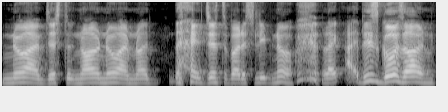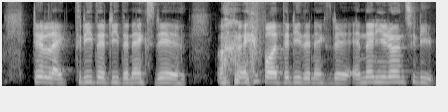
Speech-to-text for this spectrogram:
No i'm just no no i'm not i'm just about to sleep. No like I, this goes on till like 3.30 the next day or like 4.30 the next day. And then you don't sleep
